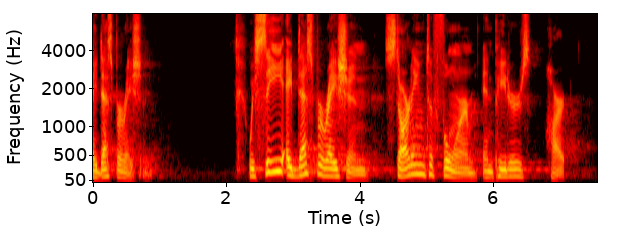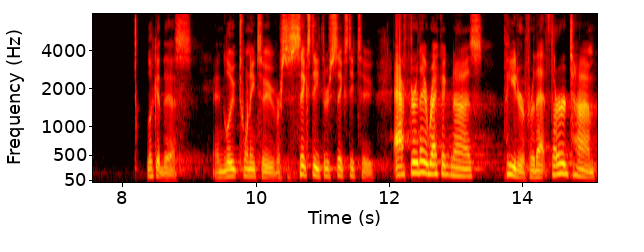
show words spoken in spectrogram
a desperation. We see a desperation starting to form in Peter's heart. Look at this in Luke 22, verses 60 through 62, after they recognize Peter for that third time,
